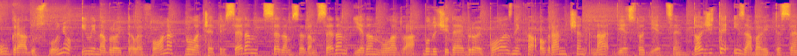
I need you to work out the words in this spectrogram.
u gradu gradu Slunju ili na broj telefona 047 777 102, budući da je broj polaznika ograničen na 200 djece. Dođite i zabavite se.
